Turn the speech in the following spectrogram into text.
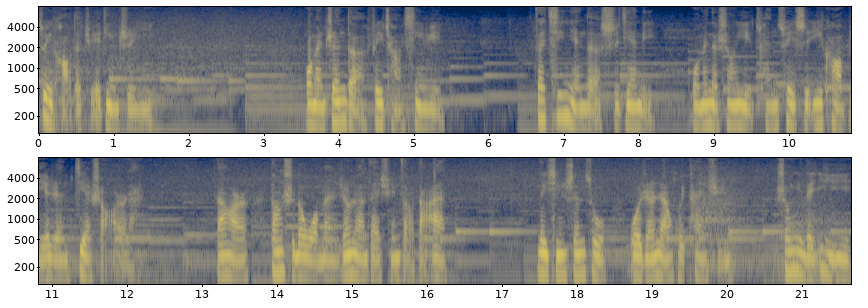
最好的决定之一。我们真的非常幸运，在七年的时间里，我们的生意纯粹是依靠别人介绍而来。然而，当时的我们仍然在寻找答案，内心深处，我仍然会探寻。生命的意义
